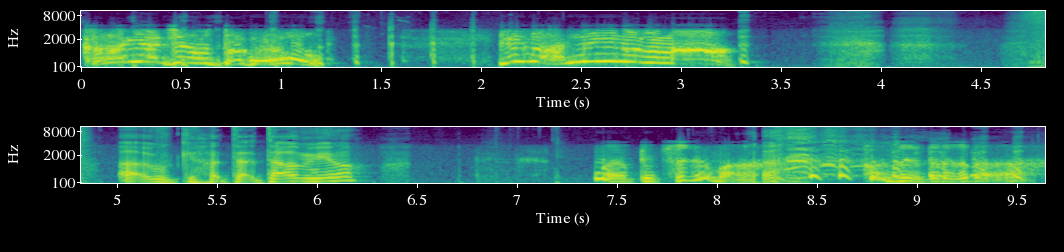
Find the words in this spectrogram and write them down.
가랑이가 찢어졌다고요. 이러면 안 되는 거잖아. 아, 웃겨. 다, 다음이요. 뭐 뱁새가 막 황새를 따라가다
